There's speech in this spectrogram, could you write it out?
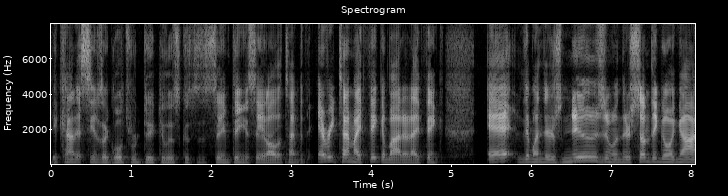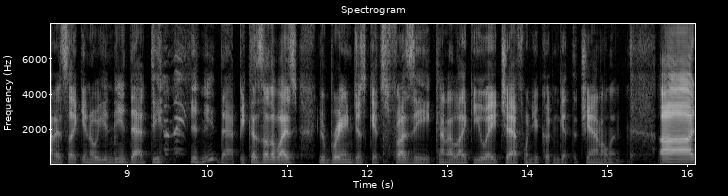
it kind of seems like, well, it's ridiculous because it's the same thing. You say it all the time. But every time I think about it, I think, eh, when there's news and when there's something going on, it's like you know you need that DNA, you need that because otherwise your brain just gets fuzzy, kind of like UHF when you couldn't get the channel in. Uh,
